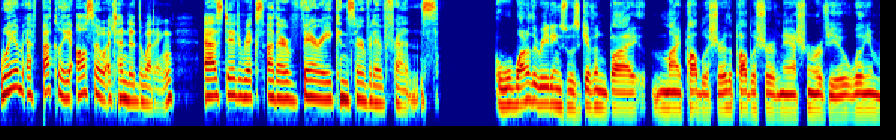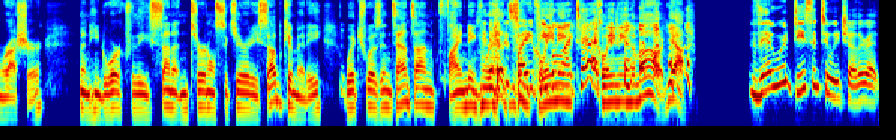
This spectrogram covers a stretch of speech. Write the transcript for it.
William F. Buckley also attended the wedding, as did Rick's other very conservative friends. One of the readings was given by my publisher, the publisher of National Review, William Rusher. And he'd worked for the Senate Internal Security Subcommittee, which was intent on finding Reds and cleaning, like Ted. cleaning them out. Yeah. They were decent to each other at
